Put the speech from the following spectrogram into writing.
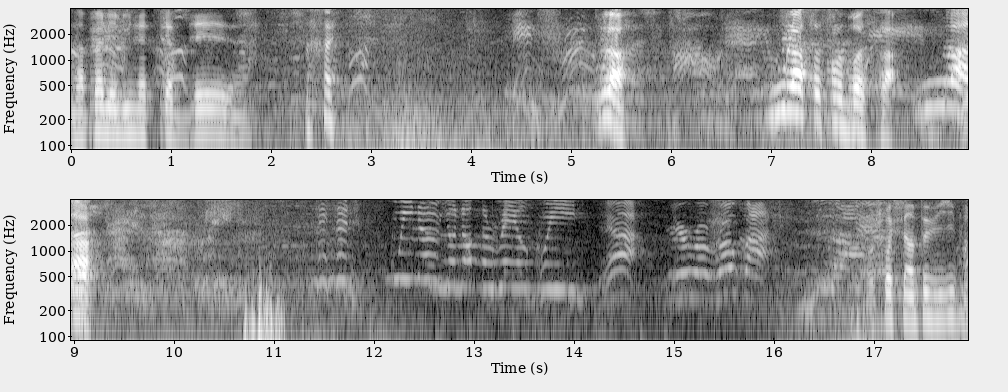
on n'a pas les lunettes 4D. Oula. Oula, ça sent le boss là. Oula là. Listen, we know you're not the real queen. Yeah, you're a robot! Bon, je crois que c'est un peu visible.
